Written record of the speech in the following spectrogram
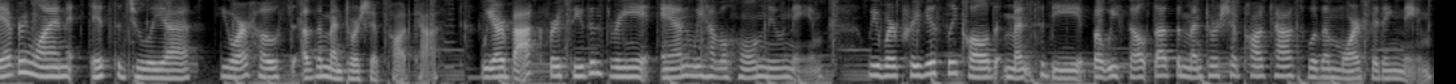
everyone. It's Julia, your host of the Mentorship Podcast. We are back for season three and we have a whole new name. We were previously called Ment to Be, but we felt that the Mentorship Podcast was a more fitting name,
